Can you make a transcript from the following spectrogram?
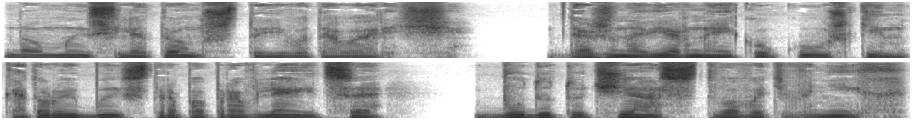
Но мысль о том, что его товарищи, даже, наверное, Кукушкин, который быстро поправляется, будут участвовать в них.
